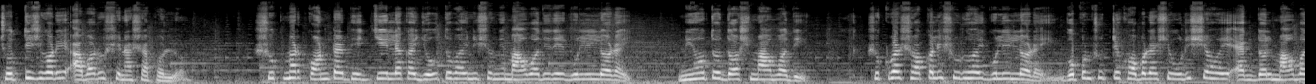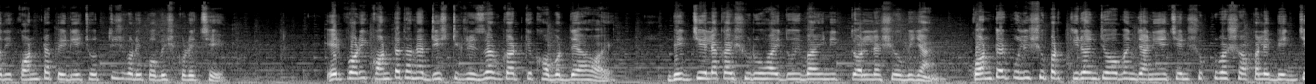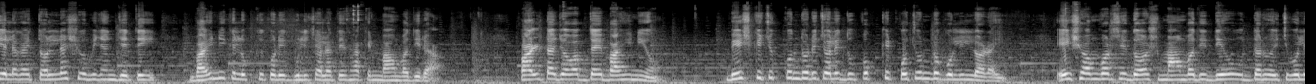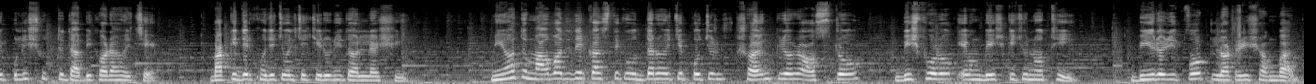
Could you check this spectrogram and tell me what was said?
ছত্তিশগড়ে আবারও সেনা সাফল্য। সুকমার কন্টার ভেজ্জি এলাকায় যৌথ বাহিনীর সঙ্গে মাওবাদীদের গুলির লড়াই। নিহত দশ মাওবাদী। শুক্রবার সকালে শুরু হয় গুলির লড়াই। গোপন সূত্রে খবর আসে, উড়িষ্যা হয়ে একদল মাওবাদী কন্টা পেরিয়ে ছত্তিশগড়ে প্রবেশ করেছে। এরপরই কন্টা থানার ডিস্ট্রিক্ট রিজার্ভ গার্ডকে খবর দেওয়া হয়। ভেজ্জি এলাকায় শুরু হয় দুই বাহিনীর তল্লাশি অভিযান। কন্টার পুলিশ সুপার কিরণ চৌহান জানিয়েছেন, শুক্রবার সকালে ভেজ্জি এলাকায় তল্লাশি অভিযান যেতেই বাহিনীকে লক্ষ্য করে গুলি চালাতে থাকেন মাওবাদীরা। পাল্টা জবাব দেয় বাহিনীও। বেশ কিছুক্ষণ ধরে চলে দুপক্ষের প্রচণ্ড গলির লড়াই। এই সংঘর্ষে দশ মাওবাদীর দেহ উদ্ধার হয়েছে বলে পুলিশ সূত্রে দাবি করা হয়েছে। বাকিদের খোঁজে চলছে চিরুনি তল্লাশি। নিহত মাওবাদীদের কাছ থেকে উদ্ধার হয়েছে প্রচুর স্বয়ংক্রিয় অস্ত্র, বিস্ফোরক এবং বেশ কিছু নথি। ব্যুরো রিপোর্ট, লটারি সংবাদ।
